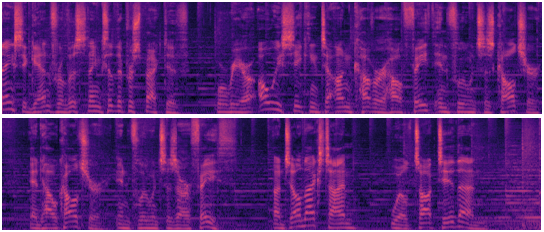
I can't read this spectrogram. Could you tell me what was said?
Thanks again for listening to The Perspective, where we are always seeking to uncover how faith influences culture and how culture influences our faith. Until next time, we'll talk to you then.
